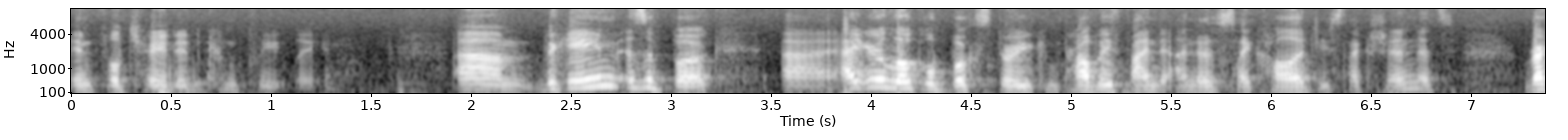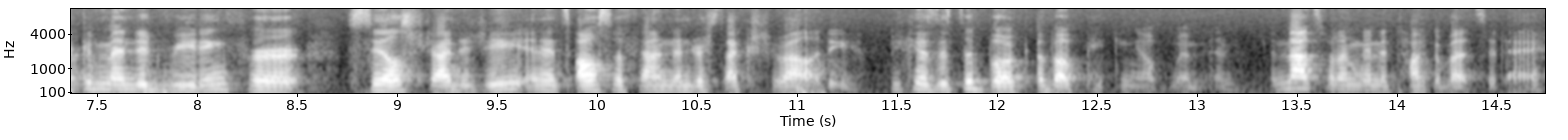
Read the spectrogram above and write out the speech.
infiltrated completely. Um, the game is a book. Uh, at your local bookstore, you can probably find it under the psychology section. It's recommended reading for sales strategy, and it's also found under sexuality because it's a book about picking up women. And that's what I'm going to talk about today.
